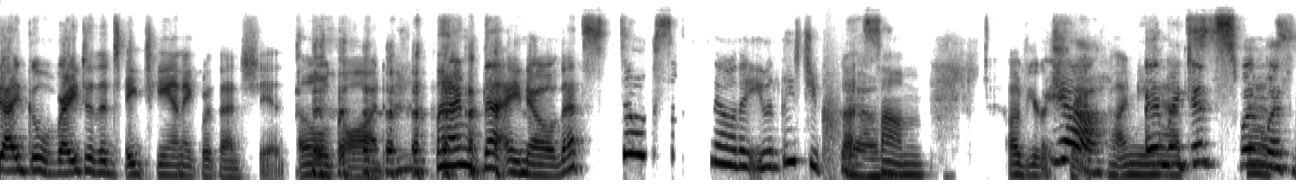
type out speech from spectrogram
I'd go right to the Titanic with that shit. Oh God. but I'm that I know that's so exciting know that you at least you got yeah. some of your trip. Yeah. I mean, and we did swim with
